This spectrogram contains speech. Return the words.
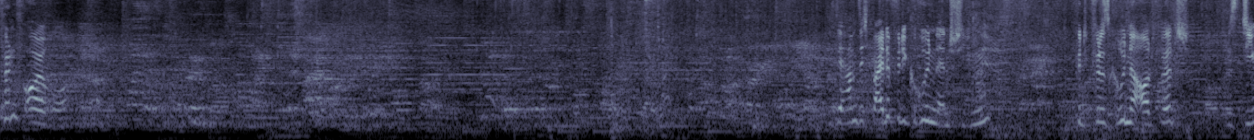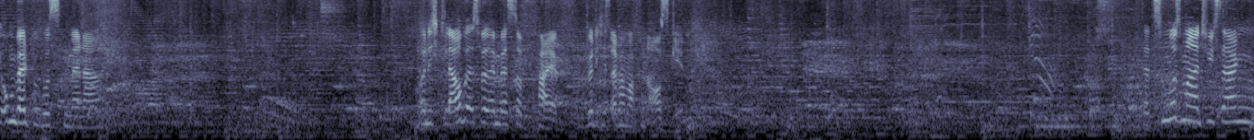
5 Euro. Sie haben sich beide für die Grünen entschieden. Für, die, für das grüne Outfit. Das sind die umweltbewussten Männer. Und ich glaube, es wird ein Best of Five. Würde ich jetzt einfach mal von ausgehen. dazu muss man natürlich sagen,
